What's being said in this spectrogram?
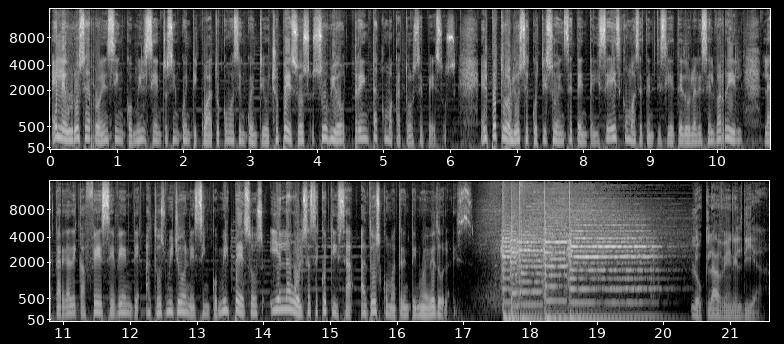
El euro cerró en 5.154,58 pesos, subió 30,14 pesos. El petróleo se cotizó en 76,77 dólares el barril. La carga de café se vende a 2 millones 5 mil pesos y en la bolsa se cotiza a 2,39 dólares. Lo clave en el día.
